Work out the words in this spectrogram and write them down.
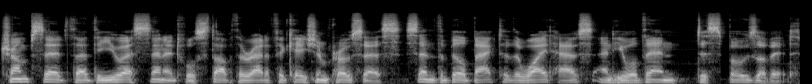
Trump said that the U.S. Senate will stop the ratification process, send the bill back to the White House, and he will then dispose of it.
